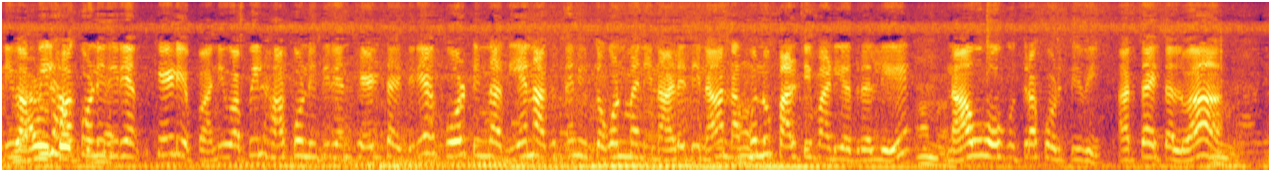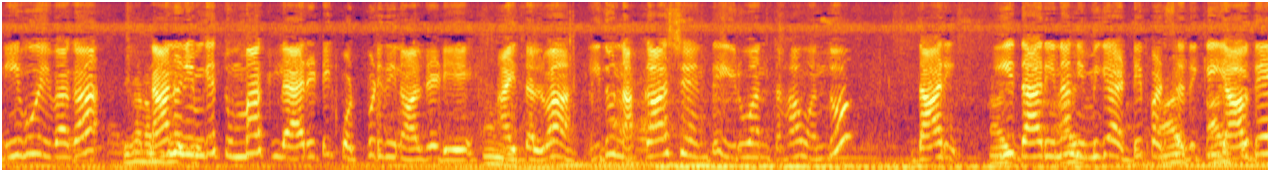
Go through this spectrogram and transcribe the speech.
ನೀವು ಅಪೀಲ್ ಹಾಕೊಂಡಿದೀರಿ ಅಂತ ಕೇಳಿಯಪ್ಪ ನೀವು ಅಪೀಲ್ ಹಾಕೊಂಡಿದೀರಿ ಅಂತ ಹೇಳ್ತಾ ಇದ್ದೀರಿ. ಆ ಕೋರ್ಟ್ ಇಂದ ಅದೇನಾಗುತ್ತೆ ನೀವು ತಗೊಂಡ್ ಬನ್ನಿ ನಾಳೆ ದಿನ. ನಮ್ಮನ್ನು ಪಾರ್ಟಿ ಮಾಡಿ ಅದ್ರಲ್ಲಿ. ನಾವು ಹೋಗಿ ಉತ್ತರ ಕೊಡ್ತೀವಿ. ಅರ್ಥ ಆಯ್ತಲ್ವಾ? ನೀವು ಇವಾಗ ನಾನು ನಿಮ್ಗೆ ತುಂಬಾ ಕ್ಲಾರಿಟಿ ಕೊಟ್ಬಿಡಿದೀನಿ ಆಲ್ರೆಡಿ ಆಯ್ತಲ್ವಾ? ಇದು ನಕಾಶೆ ಅಂತ ಇರುವಂತಹ ಒಂದು ದಾರಿ. ಈ ದಾರಿನ ನಿಮಗೆ ಅಡ್ಡಿಪಡಿಸೋದಕ್ಕೆ ಯಾವುದೇ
